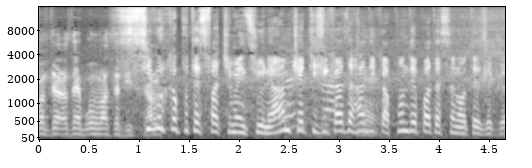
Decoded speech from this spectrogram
context, asta e bonul noastră fiscal. sigur că puteți face mențiune. Am certificat de handicap. Unde poate să noteze că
